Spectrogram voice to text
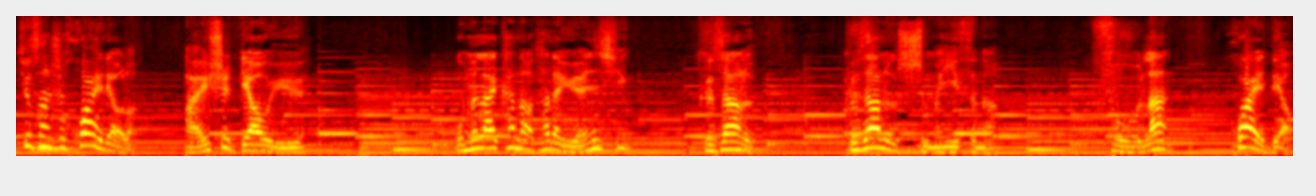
就算是坏掉了，还是鲷鱼。我们来看到它的原型，腐る。腐る是什么意思呢？腐烂、坏掉。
